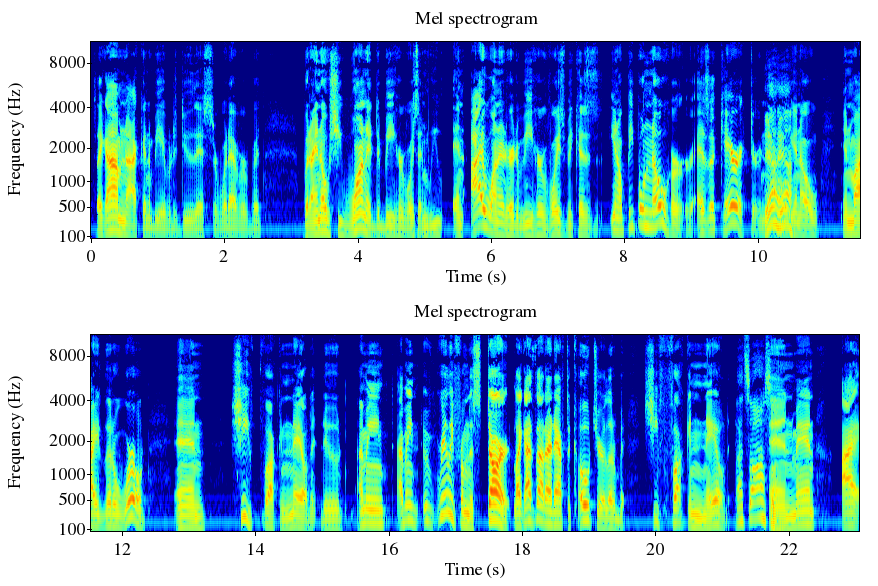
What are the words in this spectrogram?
it's like I'm not going to be able to do this or whatever, but but I know she wanted to be her voice, and we and I wanted her to be her voice because you know people know her as a character now, Yeah, yeah. you know, in my little world, and she fucking nailed it, dude. I mean, I mean, uh, really from the start. Like I thought I'd have to coach her a little bit. She fucking nailed it. That's awesome. And man, I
